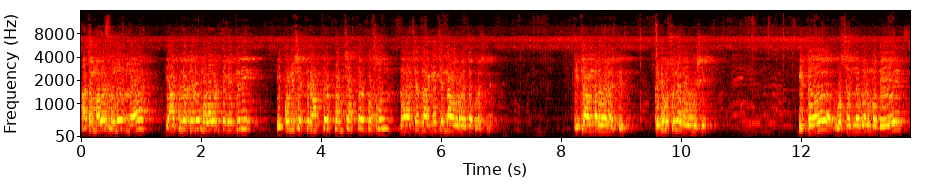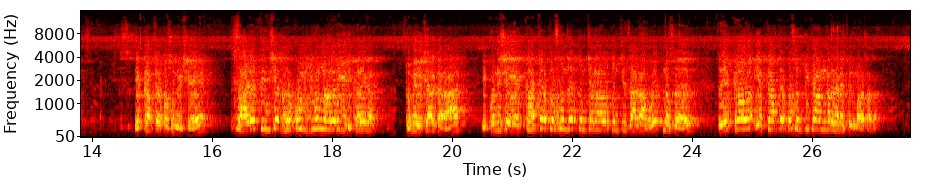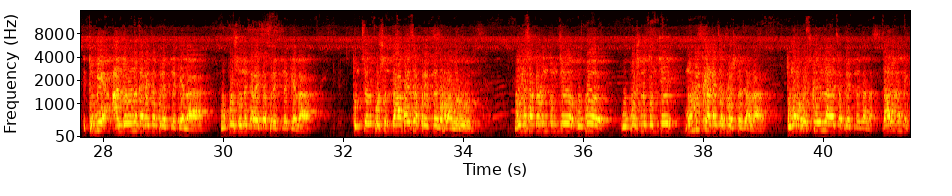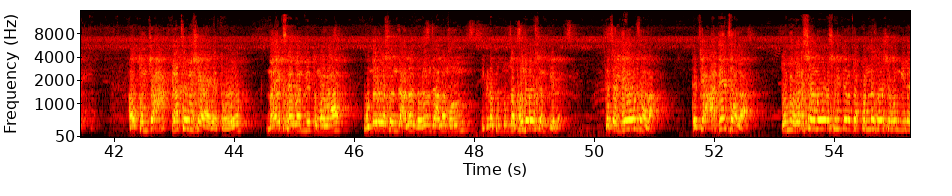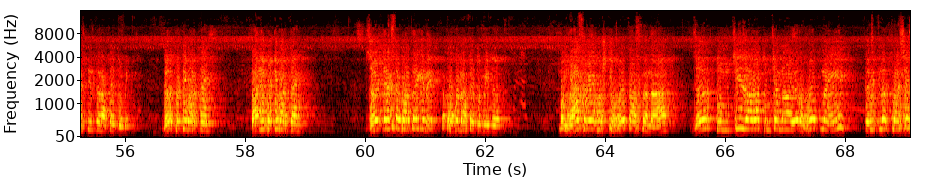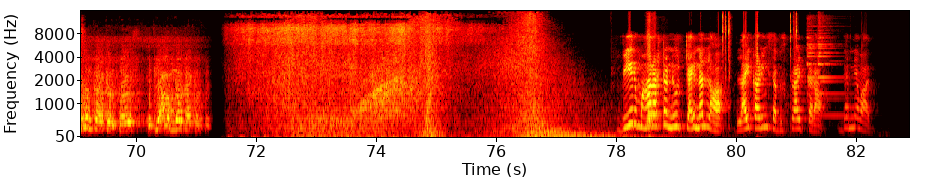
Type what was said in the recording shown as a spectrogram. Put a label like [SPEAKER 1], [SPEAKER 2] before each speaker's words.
[SPEAKER 1] आता मला समजलं की आपल्याकडे मला वाटतं काहीतरी एकोणीसशे त्र्याहत्तर पंच्याहत्तरपासून घराच्या जागेचे नाव व्हायचा प्रश्न आहे. किती आमदार झाले असतील? कधीपासून आहे भाऊ मुशी इथं वसंतनगरमध्ये एकाहत्तरपासून विषय साडेतीनशे घरकुल येऊन महागाडी गेली खरं का? तुम्ही विचार करा एकोणीसशे एकाहत्तरपासून जर तुमच्या नावावर तुमची जागा होत नसेल तर एकाहत्तरपासून किती आमदार झाले असतील मला सांगा? की तुम्ही आंदोलन करायचा प्रयत्न केला उपोषण करायचा प्रयत्न केला तुमचं उपोषण दाबायचा प्रयत्न झाला वरून. पोलिसाकडून तुमचे उप उपोषण तुमचे मोडीत काढायचा प्रश्न झाला. तुम्हाला होसकळून लावायचा प्रयत्न झाला. झाला का नाही? अहो तुमच्या हक्काचा विषय आहे तो. नाईक साहेबांनी तुम्हाला पुनर्वसन झालं धरण झालं म्हणून इकडे पण तुमचं पुनर्वसन केलं. त्याचा लेआउट झाला. त्याचे आदेश झाला. तुम्ही वर्षानुवर्ष इतर आता पन्नास वर्ष होऊन गेले असतील तर आता तुम्ही. घरपट्टी भरताय पाणीपट्टी भरताय. सगळे टॅक्स तर भरताय की नाही? का फुकट राहताय तुम्ही इथं? मग ह्या सगळ्या गोष्टी होत असताना जर तुमची जागा तुमच्या नावावर होत नाही तर इथलं प्रशासन काय करतंय? इथले आमदार काय करते
[SPEAKER 2] वीर महाराष्ट्र न्यूज चॅनलला लाईक आणि सबस्क्राईब करा. धन्यवाद.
